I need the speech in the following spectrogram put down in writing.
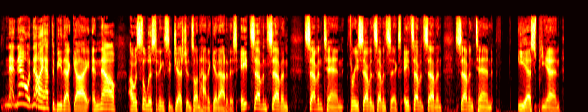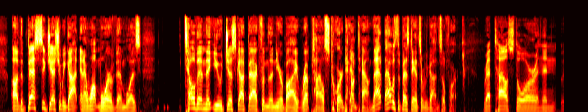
now, now, now I have to be that guy. And now I was soliciting suggestions on how to get out of this. 877 710 3776 877 710 ESPN. Uh, the best suggestion we got, and I want more of them, was tell them that you just got back from the nearby reptile store downtown. That that was the best answer we've gotten so far. reptile store, and then uh,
